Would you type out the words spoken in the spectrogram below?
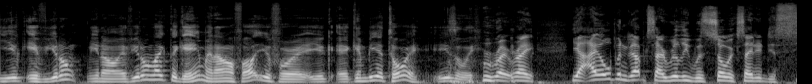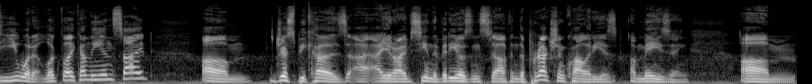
you if you don't you know if you don't like the game and I don't fault you for it, you, it can be a toy easily. right, right. Yeah, I opened it up because I really was so excited to see what it looked like on the inside. Um, just because I, I, you know, I've seen the videos and stuff, and the production quality is amazing. Um,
